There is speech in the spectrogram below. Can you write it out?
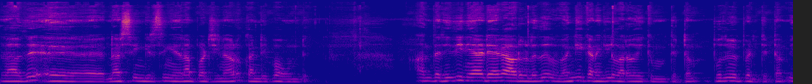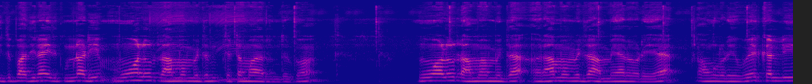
அதாவது நர்சிங் கிர்சிங் இதெல்லாம் படிச்சிங்கனாலும் கண்டிப்பாக உண்டு. அந்த நிதி நேரடியாக அவர்களது வங்கி கணக்கில் வர வைக்கும் திட்டம் புதுமை பெண் திட்டம். இது பார்த்தீங்கன்னா இதுக்கு முன்னாடி மூவாலூர் ராமாமிர்தம் திட்டமாக இருந்திருக்கும். மூவாலூர் ராமாமிர்தா ராமாமிர்தா அம்மையாருடைய அவங்களுடைய உயர்கல்வி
